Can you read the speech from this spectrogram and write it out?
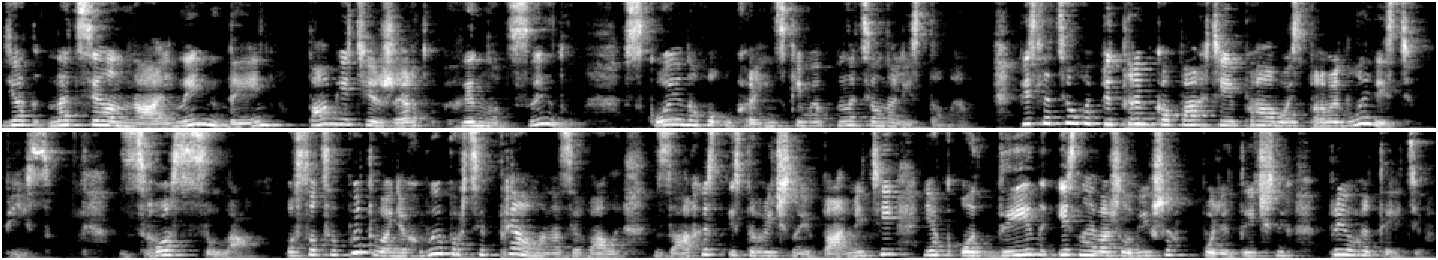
як Національний день пам'яті жертв геноциду, скоєного українськими націоналістами. Після цього підтримка партії Право і справедливість ПІС зросла. У соцопитуваннях виборці прямо називали захист історичної пам'яті як один із найважливіших політичних пріоритетів.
